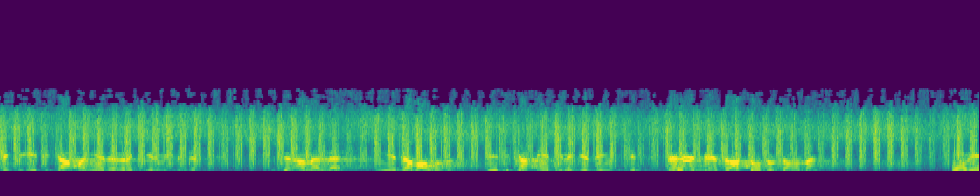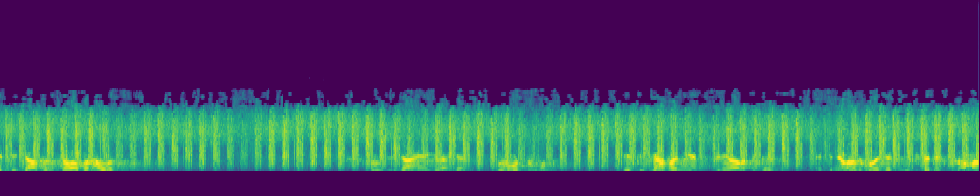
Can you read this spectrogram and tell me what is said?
Çünkü itikafa niyet ederek girmişsindir. Bütün ameller niyete bağlıdır. İtikaf niyetiyle girdiğin için böyle bir saatte otursan orada o itikafın sevabını alır. Ama siz camiye girerken bunu unutmamalı. İtikafa niyet ettin ya Rabbi dersin. E bir namaz kılacaksın, çıkacaksın ama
